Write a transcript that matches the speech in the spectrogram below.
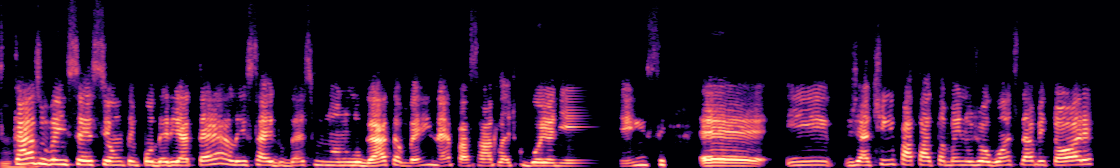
Uhum. Caso vencesse ontem, poderia até ali sair do 19 lugar também, né? Passar o Atlético Goianiense. É, e já tinha empatado também no jogo antes da vitória.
